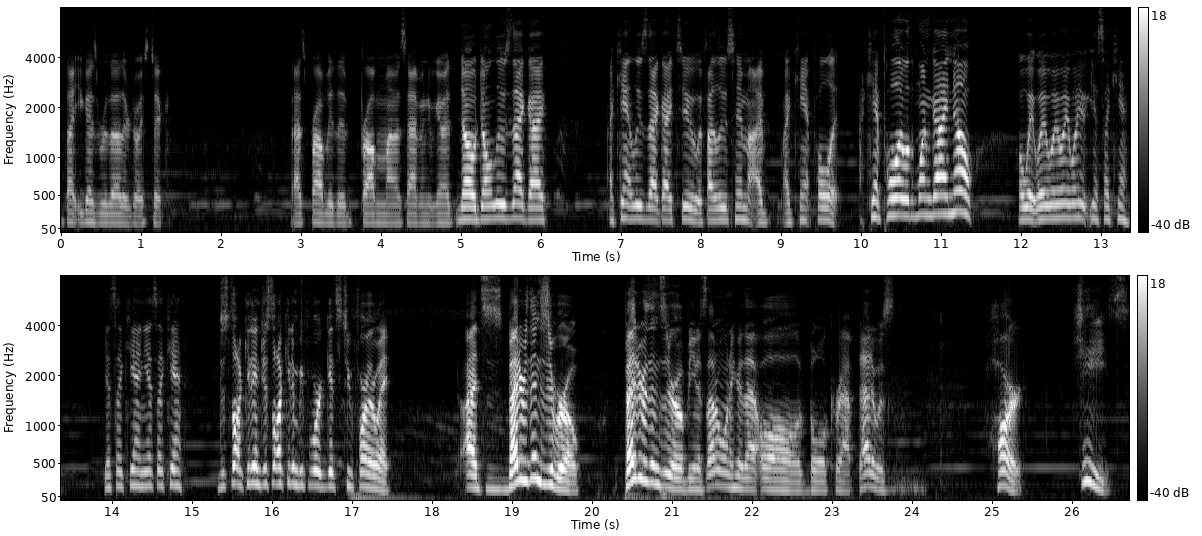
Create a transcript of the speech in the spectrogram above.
I thought you guys were the other joystick. That's probably the problem I was having to begin with. No, don't lose that guy. I can't lose that guy, too. If I lose him, I, I can't pull it. I can't pull it with one guy. No. Oh, wait, wait, wait, wait, wait. Yes, I can. Yes, I can. Yes, I can. Just lock it in. Just lock it in before it gets too far away. Uh, it's better than zero. Better than zero, Venus. I don't want to hear that all bull crap. That it was hard. Jeez.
